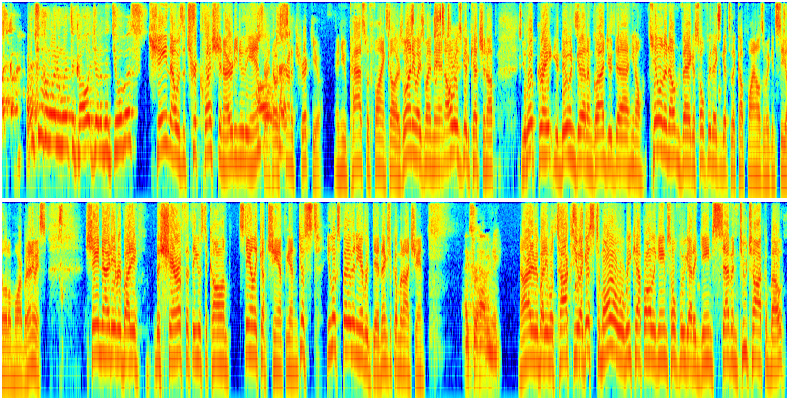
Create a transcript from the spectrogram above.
Aren't you the one who went to college out of the two of us? Shane. That was a trick question. I already knew the answer. I thought I was trying to trick you, and you passed with flying colors. Well, anyways, my man, always good catching up. You look great. You're doing good. I'm glad you're, uh, you know, killing it out in Vegas. Hopefully, they can get to the Cup Finals and we can see a little more. But anyways, Shane Hnidy, everybody, the sheriff that they used to call him, Stanley Cup champion. Just he looks better than he ever did. Thanks for coming on, Shane. Thanks for having me. All right, everybody. We'll talk to you. I guess tomorrow we'll recap all the games. Hopefully, we got a game seven to talk about.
